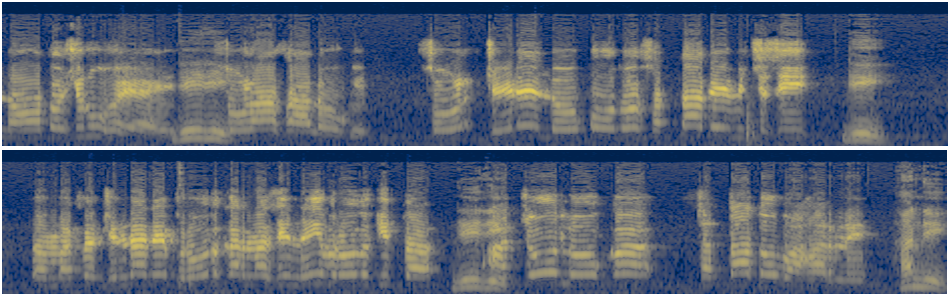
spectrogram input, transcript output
9 ਤੋਂ ਸ਼ੁਰੂ ਹੋਇਆ ਇਹ। ਜੀ, ਜੀ। 16 ਸਾਲ ਹੋ ਗਏ। ਸੋ ਜਿਹੜੇ ਲੋਕ ਉਦੋਂ ਸੱਤਾ ਦੇ ਵਿੱਚ ਸੀ ਜੀ। ਮਤਲਬ ਜਿਨ੍ਹਾਂ ਨੇ ਵਿਰੋਧ ਕਰਨਾ ਸੀ ਨਹੀਂ ਵਿਰੋਧ ਕੀਤਾ। ਅੱਜ ਉਹ ਲੋਕ ਸੱਤਾ ਤੋਂ ਬਾਹਰ ਨੇ। ਹਾਂਜੀ।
